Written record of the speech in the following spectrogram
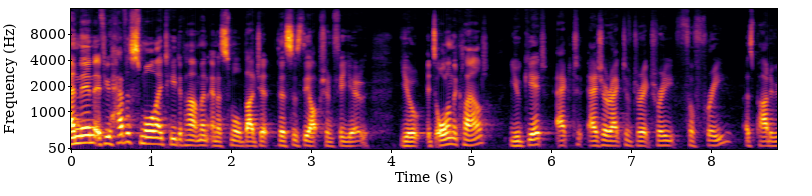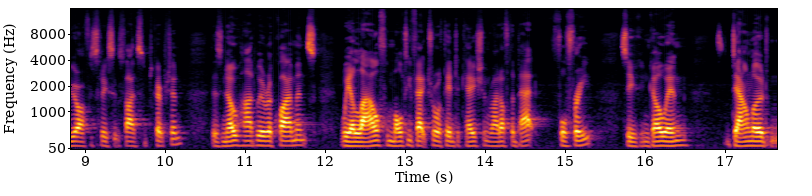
And then if you have a small IT department and a small budget, this is the option for you. you it's all in the cloud. You get Azure Active Directory for free as part of your Office 365 subscription. There's no hardware requirements. We allow for multi-factor authentication right off the bat for free. So you can go in, download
